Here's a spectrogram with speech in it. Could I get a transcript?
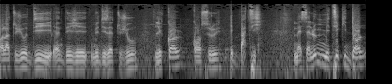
On l'a toujours dit, un DG me disait toujours, l'école construit et bâtit. Mais c'est le métier qui donne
